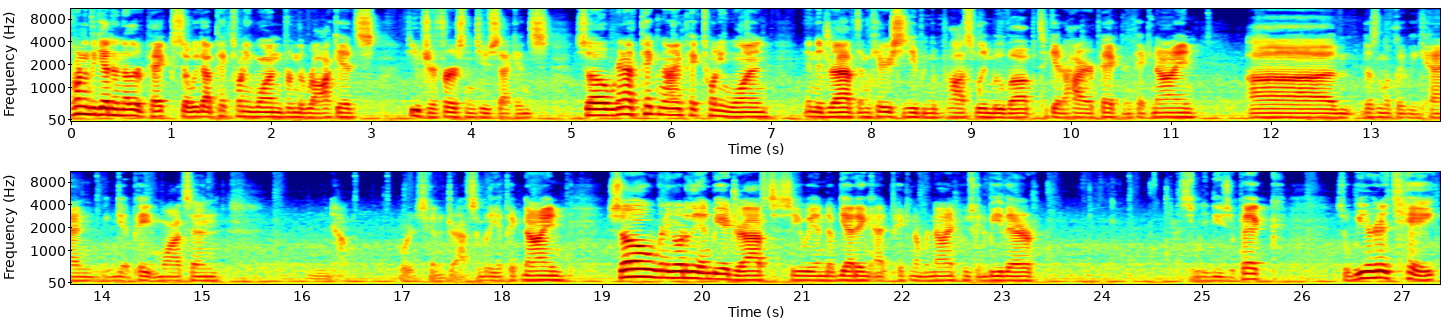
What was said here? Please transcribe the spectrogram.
I wanted to get another pick, so we got pick 21 from the Rockets future first in two seconds. So we're going to have pick 9, pick 21 in the draft. I'm curious to see if we can possibly move up to get a higher pick than pick 9. Um, doesn't look like we can. We can get Peyton Watson. No. We're just going to draft somebody at pick 9. So we're going to go to the NBA draft, see who we end up getting at pick number 9, who's going to be there. Somebody use your pick. So we are going to take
